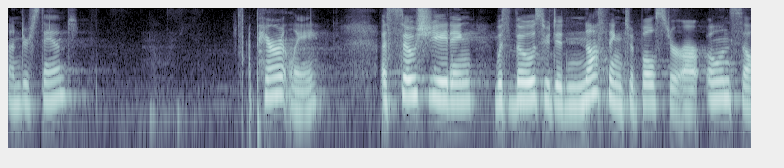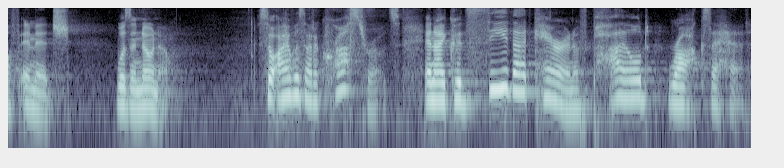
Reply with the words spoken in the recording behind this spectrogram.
Understand? Apparently, associating with those who did nothing to bolster our own self image was a no no. So I was at a crossroads, and I could see that cairn of piled rocks ahead,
